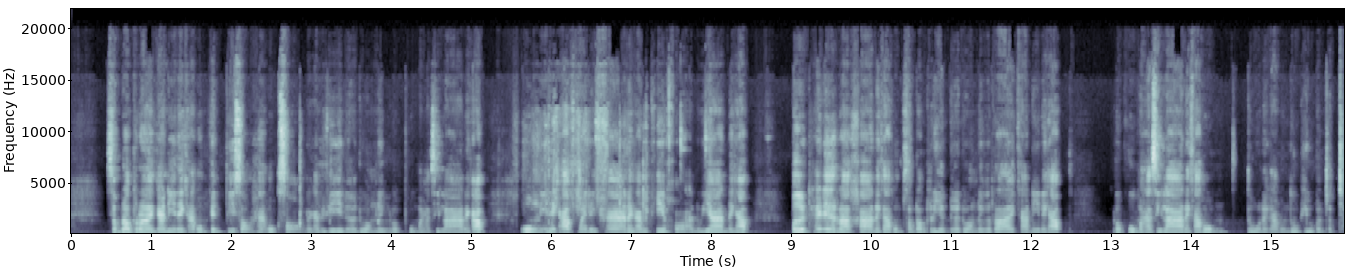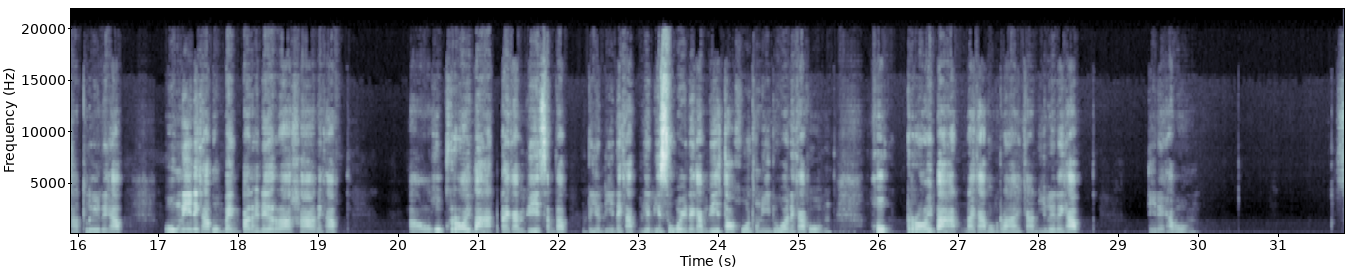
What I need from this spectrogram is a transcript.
สำหรับรายการนี้นะครับผมเป็นปี 2562นะครับพี่ๆเหนือดวงหนึ่งหลวงปู่มหาศิลานะครับองค์นี้นะครับหมายเลข5นะครับพี่ๆขออนุญาตนะครับ เปิดให้ในราคานะครับ ผมสำหรับเหรียญเหนือดวงหนึ่งรายการนี้นะครับหลวงปู่มหาศิลานะครับ ผมดูนะครับผมดูผิวกันชัดๆเลยนะครับ องค์นี้นะครับผมแบ่งปันให้ในราคานะครับ เอา 600 บาทนะครับพี่สำหรับเหรียญนี้นะครับเหรียญนี้สวยนะครับพี่ต่อโค้ดตรงนี้ด้วยนะครับผม 600 บาทนะครับ ผมรายการนี้เลยนะครับ นี่นะครับผม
